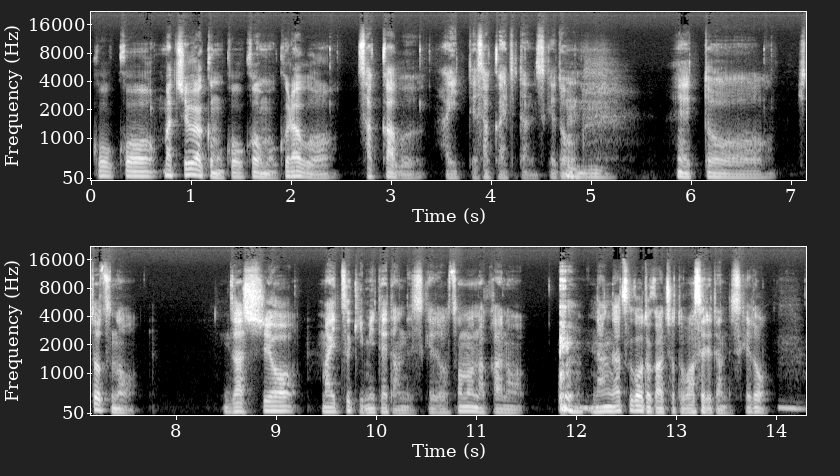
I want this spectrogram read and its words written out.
高校、まあ中学も高校もクラブをサッカー部入ってサッカーやってたんですけど、うんえっと、一つの雑誌を毎月見てたんですけど、その中の 何月号とかはちょっと忘れたんですけど、うん。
